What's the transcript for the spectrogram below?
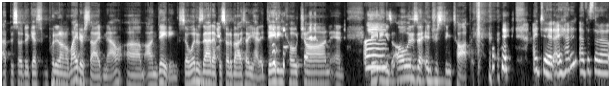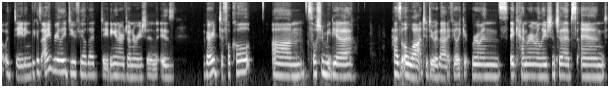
episode, I guess, put it on a lighter side now um, on dating. So, what was that episode about? I saw you had a dating coach on, and dating is um, always an interesting topic. I did. I had an episode out with dating because I really do feel that dating in our generation is very difficult. Um, social media has a lot to do with that. I feel like it ruins, it can ruin relationships and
